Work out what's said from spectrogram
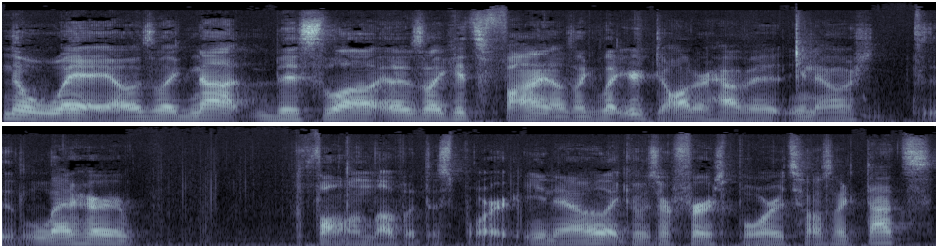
No way. I was like, not this long. I was like, it's fine. I was like, let your daughter have it. You know, let her fall in love with the sport, you know? Like it was her first board. So I was like, that's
